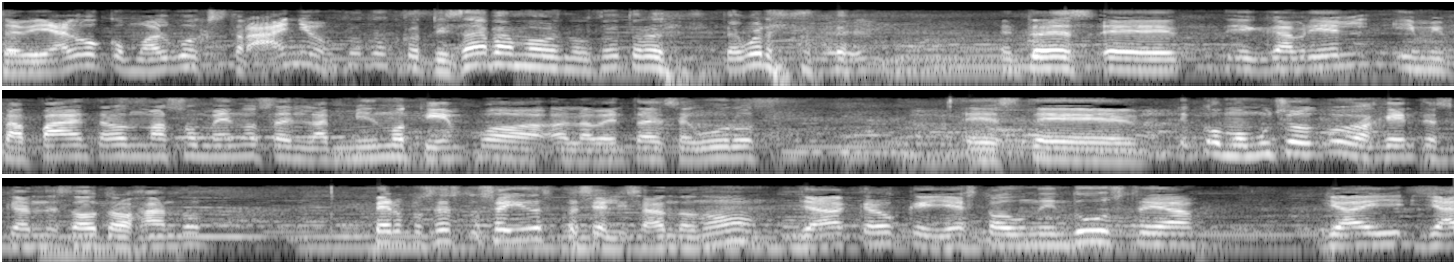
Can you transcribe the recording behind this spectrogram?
Se veía algo como algo extraño. Nosotros cotizábamos, nosotros, ¿te acuerdas? Entonces, eh, Gabriel y mi papá entraron más o menos en el mismo tiempo a, la venta de seguros, este, como muchos otros agentes que han estado trabajando. Pero pues esto se ha ido especializando, ¿no? Ya creo que ya es toda una industria, ya hay, ya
